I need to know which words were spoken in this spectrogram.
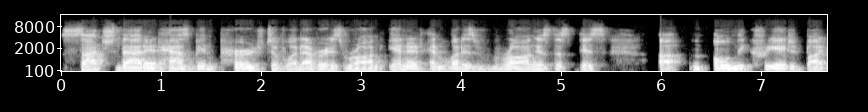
such that it has been purged of whatever is wrong in it, and what is wrong is this is uh, only created by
